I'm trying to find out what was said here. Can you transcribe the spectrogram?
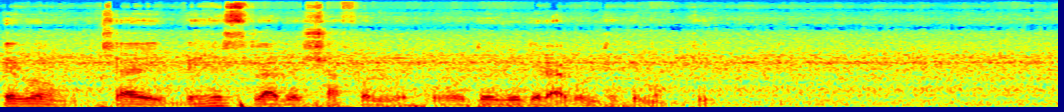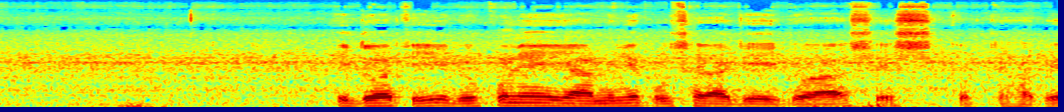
এবং চাই বেহেস লাভের সাফল্য ও দুর্যোগের আগুন থেকে মুক্তি। এই দোয়াটি রুকুনে ইয়ামিনে পৌঁছার আগে এই দোয়া শেষ করতে হবে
